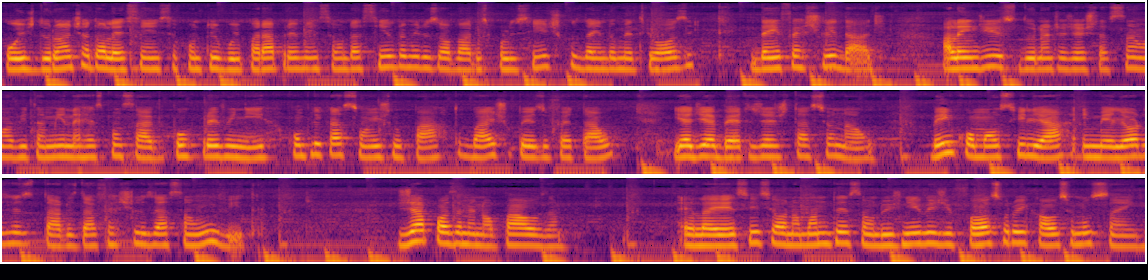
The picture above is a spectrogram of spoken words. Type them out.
pois durante a adolescência contribui para a prevenção da síndrome dos ovários policísticos, da endometriose e da infertilidade. Além disso, durante a gestação, a vitamina é responsável por prevenir complicações no parto, baixo peso fetal e a diabetes gestacional, bem como auxiliar em melhores resultados da fertilização in vitro. Já após a menopausa, ela é essencial na manutenção dos níveis de fósforo e cálcio no sangue,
